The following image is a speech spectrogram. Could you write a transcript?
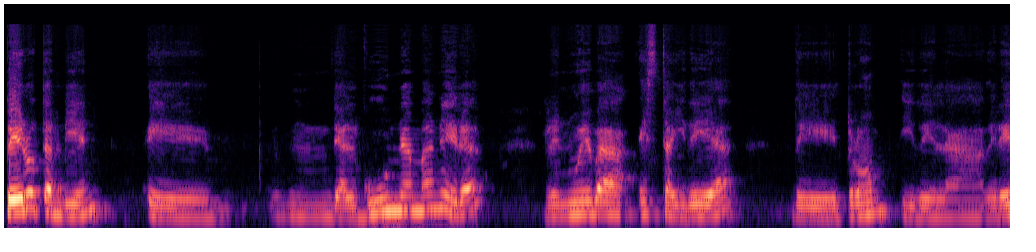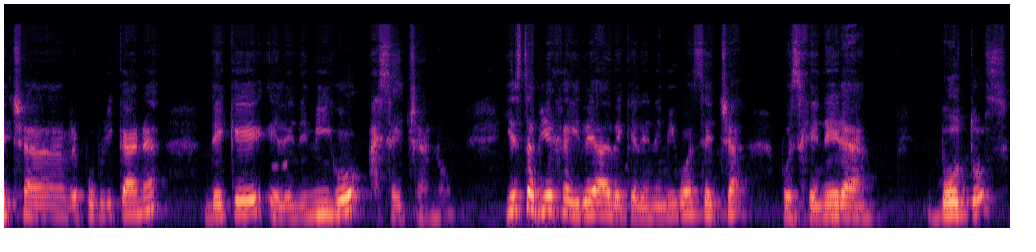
pero también eh, de alguna manera renueva esta idea de Trump y de la derecha republicana de que el enemigo acecha, ¿no? Y esta vieja idea de que el enemigo acecha, pues genera votos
